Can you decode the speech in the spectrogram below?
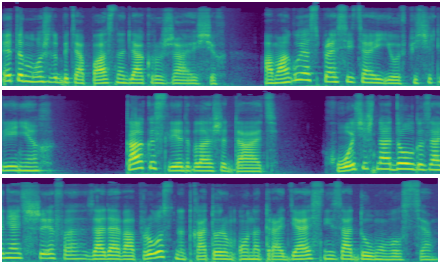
это может быть опасно для окружающих. А могу я спросить о ее впечатлениях? Как и следовало ожидать. Хочешь надолго занять шефа, задай вопрос, над которым он отродясь не задумывался.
